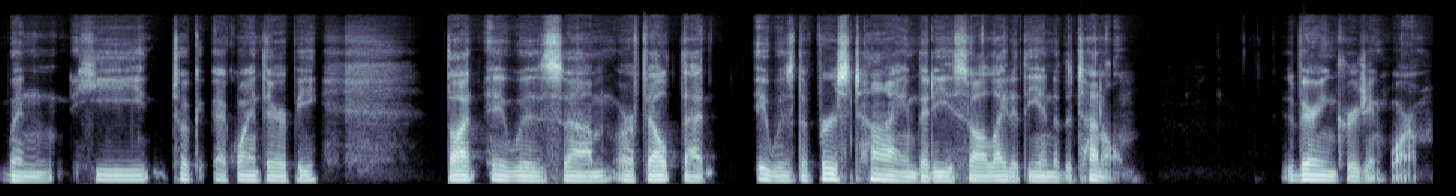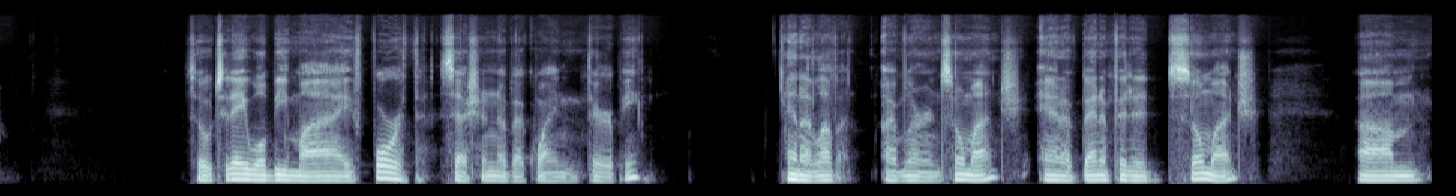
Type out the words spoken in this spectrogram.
when he took equine therapy. Thought it was, um, or felt that it was the first time that he saw light at the end of the tunnel. Very encouraging for him. So today will be my fourth session of equine therapy, and I love it. I've learned so much, and I've benefited so much. Um,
